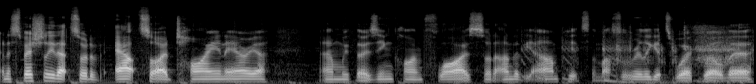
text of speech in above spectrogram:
and especially that sort of outside tie-in area um, with those incline flies sort of under the armpits. The muscle really gets worked well there.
